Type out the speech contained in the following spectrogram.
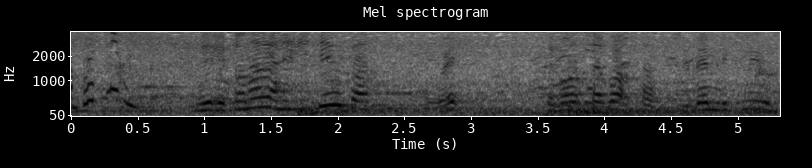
Impossible Et t'en as à l'éviter ou pas? Ouais. C'est bon à savoir ça. J'ai même les clés aussi.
